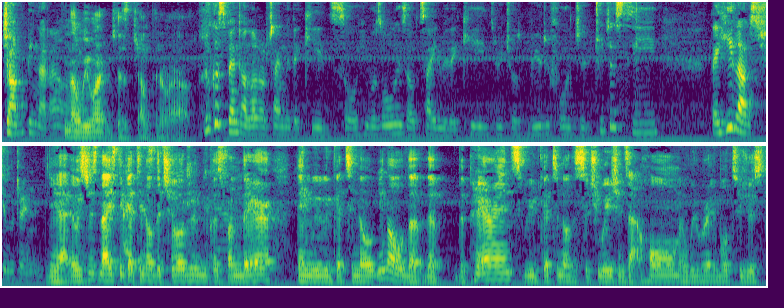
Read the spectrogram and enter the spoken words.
jumping around No, we weren't just jumping around. Lucas spent a lot of time with the kids, so he was always outside with the kids, which was beautiful to, to just see. Like he loves children. Yeah, it was just nice to I get to know the children because from there, then we would get to know, you know, the, the, the parents, we'd get to know the situations at home and we were able to just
